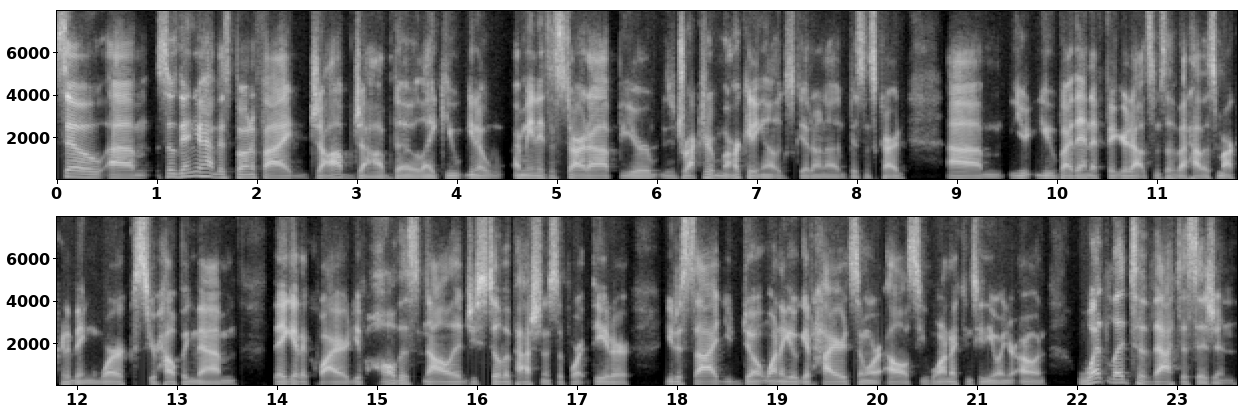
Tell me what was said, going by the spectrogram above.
so, um, so then you have this bona fide job job though. Like you, you know, I mean, it's a startup. You're the director of marketing. It looks good on a business card. Um, you, you by then have figured out some stuff about how this marketing thing works. You're helping them. They get acquired. You have all this knowledge. You still have a passion to support theater. You decide you don't want to go get hired somewhere else. You want to continue on your own. What led to that decision?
